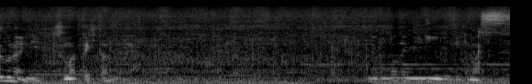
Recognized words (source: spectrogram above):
半数ぐらいに詰まってきたんでね。でここでみりん入れていきます。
